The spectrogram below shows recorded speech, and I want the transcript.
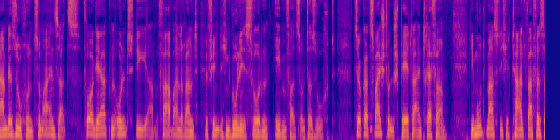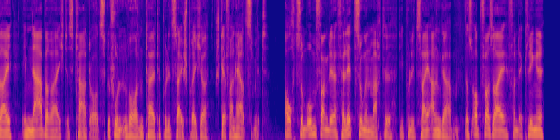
kam der Suchhund zum Einsatz. Vorgärten und die am Fahrbahnrand befindlichen Gullis wurden ebenfalls untersucht. Circa zwei Stunden später ein Treffer. Die mutmaßliche Tatwaffe sei im Nahbereich des Tatorts gefunden worden, teilte Polizeisprecher Stefan Herz mit. Auch zum Umfang der Verletzungen machte die Polizei Angaben. Das Opfer sei von der Klinge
